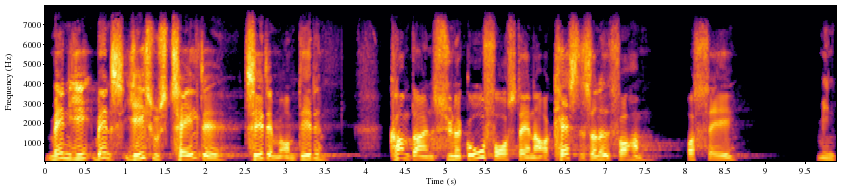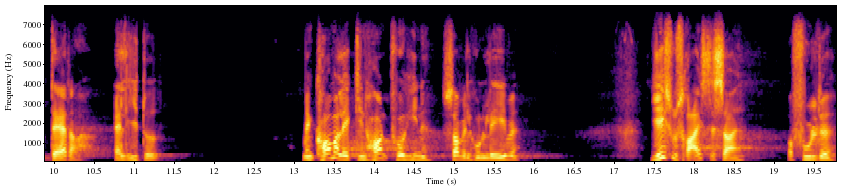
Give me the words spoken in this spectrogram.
Men mens Jesus talte til dem om dette, kom der en synagogeforstander og kastede sig ned for ham og sagde, min datter er lige død. Men kom og læg din hånd på hende, så vil hun leve. Jesus rejste sig og fulgte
